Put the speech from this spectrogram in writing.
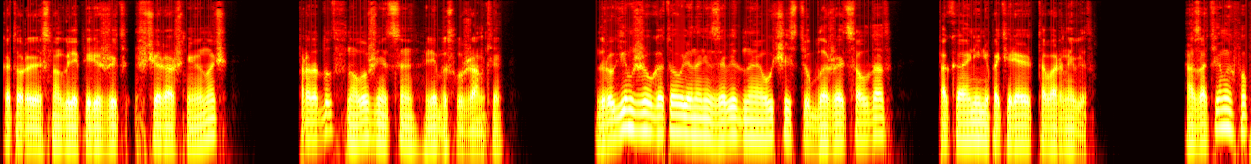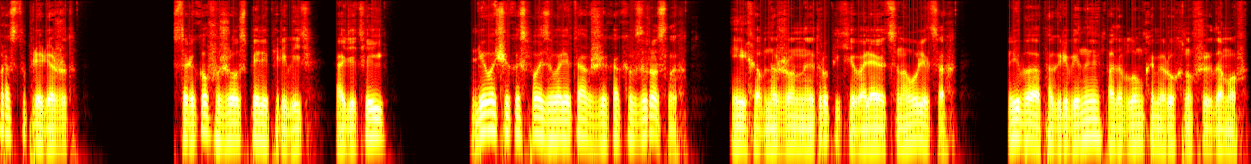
которые смогли пережить вчерашнюю ночь, продадут в наложницы либо служанки. Другим же уготовлена незавидная участь ублажать солдат, пока они не потеряют товарный вид. А затем их попросту прирежут. Стариков уже успели перебить, а детей... Девочек использовали так же, как и взрослых, и их обнаженные трупики валяются на улицах, либо погребены под обломками рухнувших домов.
